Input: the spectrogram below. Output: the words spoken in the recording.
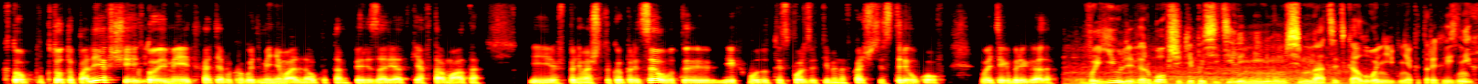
кто, кто-то полегче, кто имеет хотя бы какой-то минимальный опыт там, перезарядки автомата, и понимаешь, что такое прицел, вот э, их будут использовать именно в качестве стрелков в этих бригадах. В июле вербовщики посетили минимум 17 колоний. В некоторых из них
